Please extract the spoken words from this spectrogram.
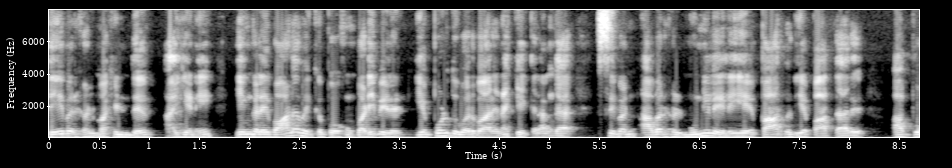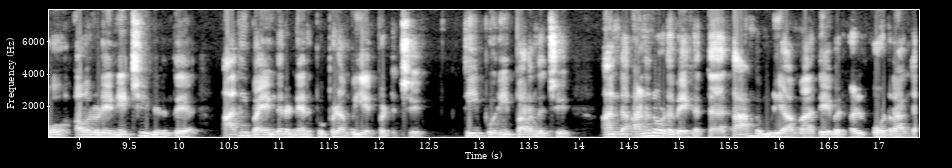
தேவர்கள் மகிழ்ந்து ஐயனே எங்களை வாழ வைக்க போகும் வடிவேலன் எப்பொழுது வருவார் என கேட்கிறாங்க. சிவன் அவர்கள் முன்னிலையிலேயே பார்வதியை பார்த்தாரு. அப்போ அவருடைய நெற்றியிலிருந்து அதிபயங்கர நெருப்பு பிழம்பு ஏற்பட்டுச்சு. தீப்பொறி பறந்துச்சு. அந்த அனலோட வேகத்தை தாங்க முடியாம தேவர்கள் ஓடுறாங்க.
